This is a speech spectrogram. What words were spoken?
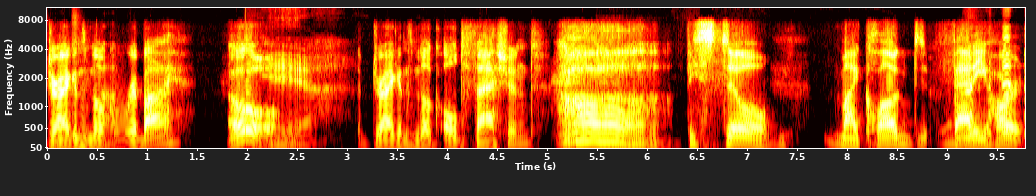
Dragon's Milk up. ribeye, Oh! Yeah. Dragon's Milk old fashioned, Be still, my clogged, fatty heart.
